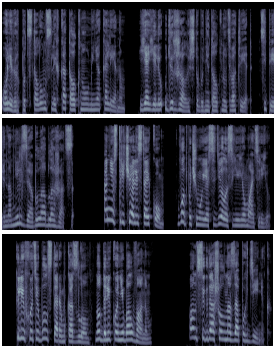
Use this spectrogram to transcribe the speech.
Оливер под столом слегка толкнул меня коленом. Я еле удержалась, чтобы не толкнуть в ответ. Теперь нам нельзя было облажаться. Они встречались тайком. Вот почему я сидела с ее матерью. Клифф хоть и был старым козлом, но далеко не болваном. Он всегда шел на запах денег.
